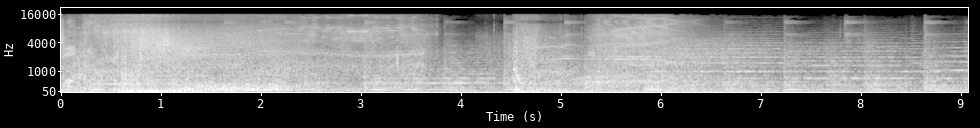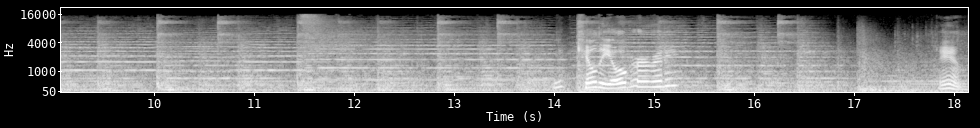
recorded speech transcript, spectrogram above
Kill the ogre already? Damn.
